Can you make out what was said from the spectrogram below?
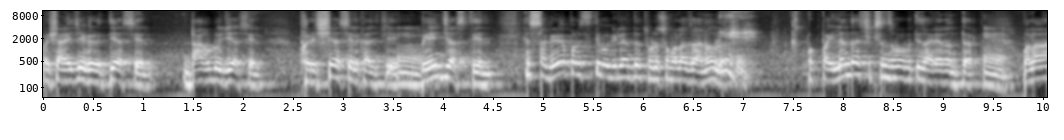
मग शाळेची गळती असेल डागडुजी असेल फरशी असेल खालची बेंच असतील हे सगळ्या परिस्थिती बघितल्यानंतर थोडंसं मला जाणवलं. मग पहिल्यांदा शिक्षण सभापती झाल्यानंतर मला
